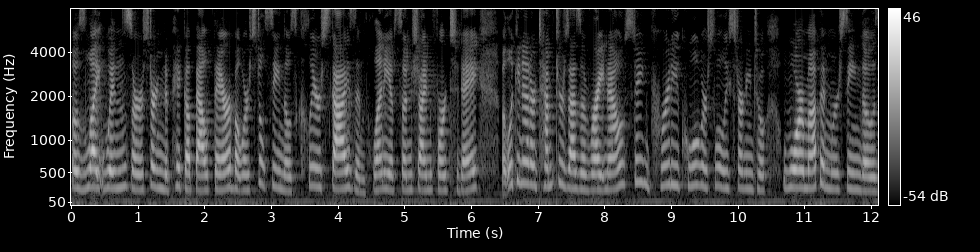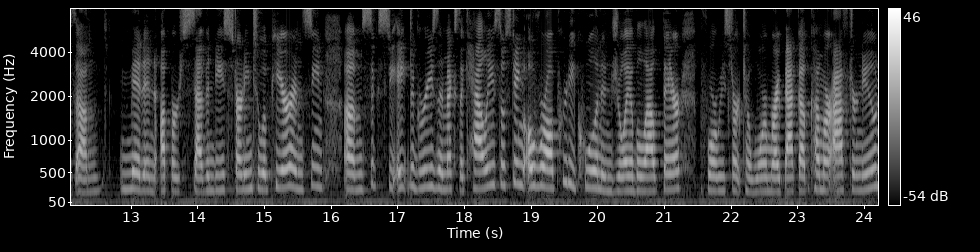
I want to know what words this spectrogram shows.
those light winds are starting to pick up out there, but we're still seeing those clear skies and plenty of sunshine for today. But looking at our temperatures as of right now, staying pretty cool. We're slowly starting to warm up and we're seeing those um, mid and upper 70s starting to appear and seeing um, 68 degrees in Mexicali. So staying overall pretty cool and enjoyable out there before we start to warm right back up come our afternoon.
